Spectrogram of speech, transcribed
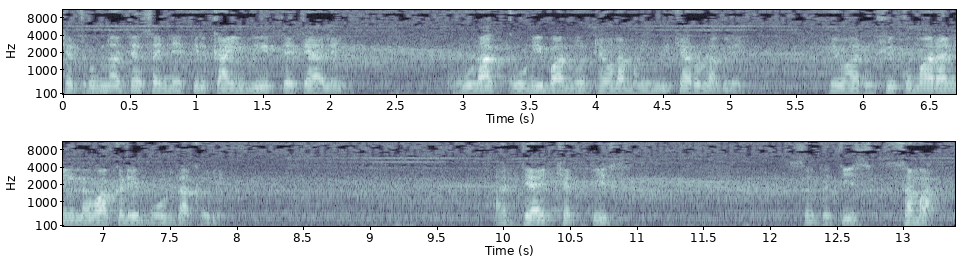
शत्रुघ्नाच्या सैन्यातील काही वीर तेथे आले. घोडा कोणी बांधून ठेवला म्हणून विचारू लागले. तेव्हा ऋषिकुमारांनी लवाकडे बोट दाखवले. अध्याय छत्तीस सदतीस समाप्त.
